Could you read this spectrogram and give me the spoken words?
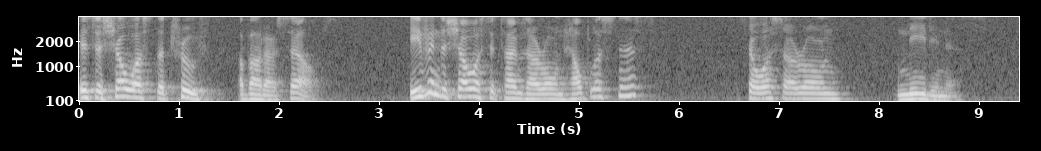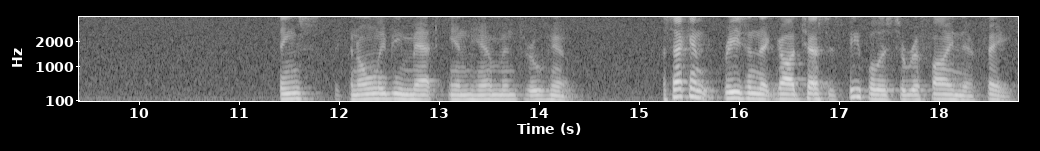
is to show us the truth about ourselves, even to show us at times our own helplessness, show us our own neediness. Things that can only be met in Him and through Him. A second reason that God tests His people is to refine their faith.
